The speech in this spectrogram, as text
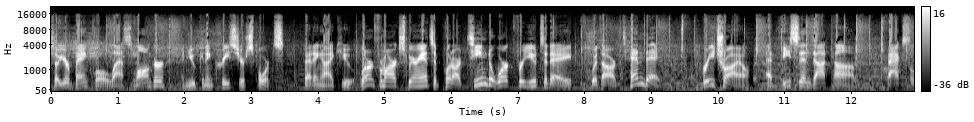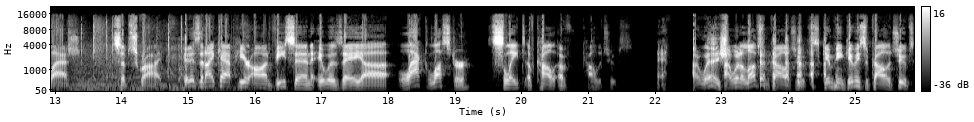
so your bankroll lasts longer and you can increase your sports betting IQ. Learn from our experience and put our team to work for you today with our 10 day free trial at vsin.com backslash subscribe. It is the nightcap here on VSiN. It was a uh, lackluster slate of, col- of college hoops. I wish. I would have loved some college hoops. Give me, give me some college hoops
